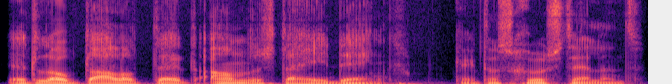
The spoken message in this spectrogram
Het loopt altijd anders dan je denkt. Kijk, dat is geruststellend.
